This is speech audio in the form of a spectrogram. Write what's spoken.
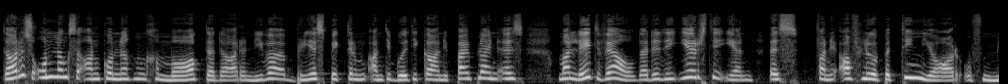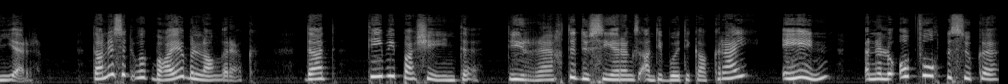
Daar is onlangs 'n aankondiging gemaak dat daar 'n nuwe breë spektrum antibiotika in die pipeline is, maar let wel dat dit die eerste een is van die afgelope 10 jaar of meer. Dan is dit ook baie belangrik dat TB pasiënte die regte doserings antibiotika kry en in hulle opvolgbesoeke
